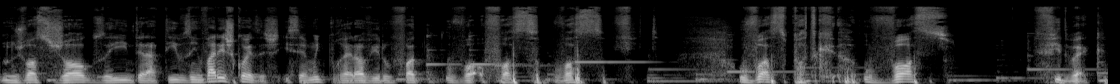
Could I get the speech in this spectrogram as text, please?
nos vossos jogos aí interativos, em várias coisas. Isso é muito porreiro ouvir o, foto, o, vo, o vosso, o vosso, o vosso podcast, o vosso feedback.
